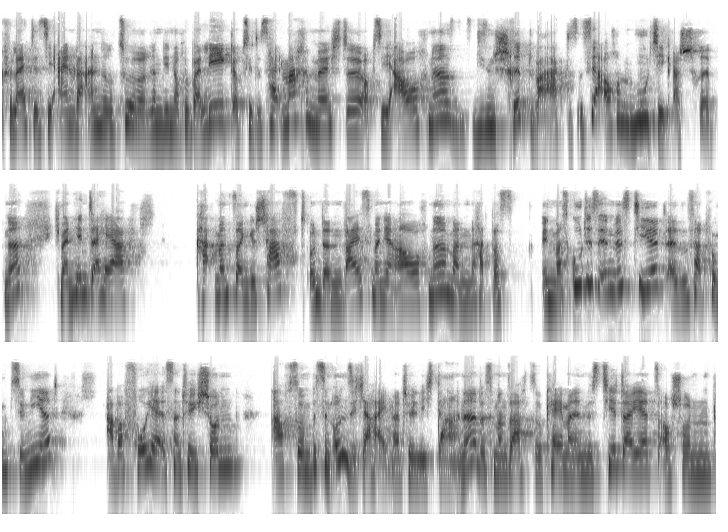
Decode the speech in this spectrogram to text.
vielleicht jetzt die ein oder andere Zuhörerin, die noch überlegt, ob sie das halt machen möchte, ob sie auch ne, diesen Schritt wagt. Das ist ja auch ein mutiger Schritt. Ne? Ich meine, hinterher hat man es dann geschafft und dann weiß man ja auch, ne, man hat was in was Gutes investiert, also es hat funktioniert. Aber vorher ist natürlich schon auch so ein bisschen Unsicherheit natürlich da, ne? dass man sagt, so, okay, man investiert da jetzt auch schon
